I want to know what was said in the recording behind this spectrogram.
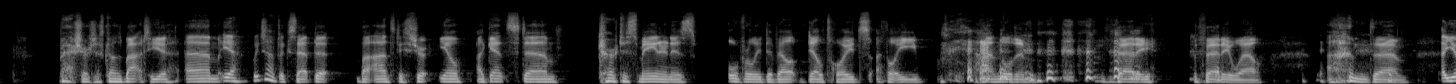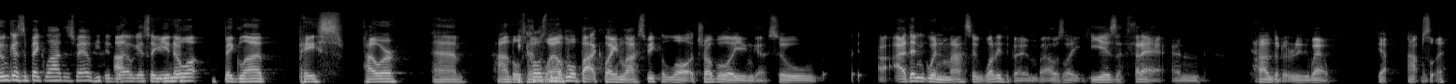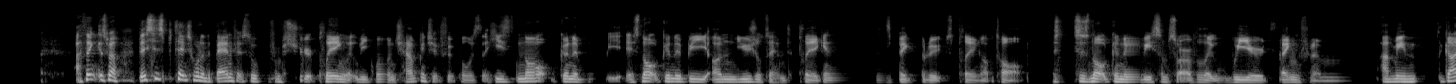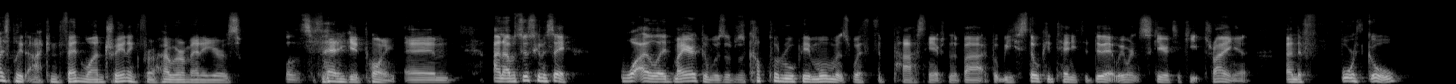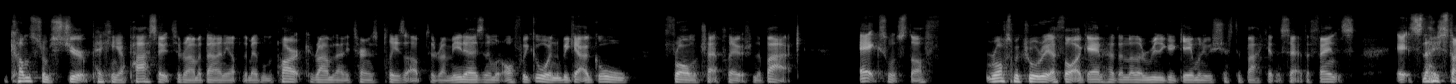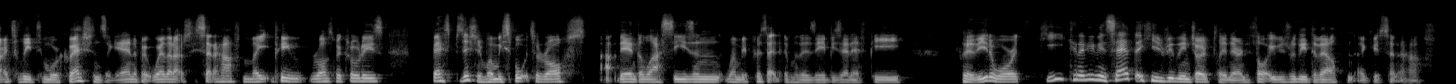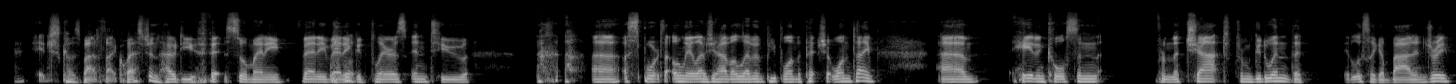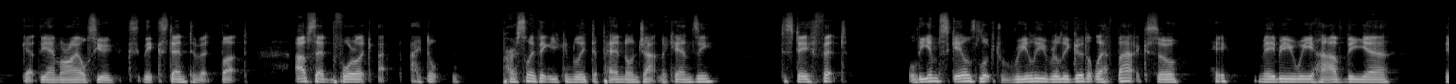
pressure just comes back to you. Um, yeah, we just have to accept it. But Anthony Stewart, you know, against um, Curtis Main and his overly developed deltoids, I thought he handled him very, very well. And um, Ayunga's a big lad as well. He did well against uh, you know what, big lad, pace, power, um, He handled him caused the well. middle back line last week a lot of trouble, Ayunga. So I I didn't go in massive worried about him, but I was like, he is a threat and handled it really well. Yeah, absolutely. I think as well, this is potentially one of the benefits though from Stewart playing like League One Championship football is that he's not going to be. It's not going to be unusual to him to play against big brutes playing up top. This is not going to be some sort of like weird thing for him. I mean, the guy's played Akinfenwa in training for however many years. Well, that's a very good point. Um, and I was just going to say, what I admired though was there was a couple of ropey moments with the passing out from the back, but we still continued to do it. We weren't scared to keep trying it. And the fourth goal comes from Stewart picking a pass out to Ramadani up the middle of the park. Ramadani turns, plays it up to Ramirez, and then off we go. And we get a goal from trying to play out from the back. Excellent stuff. Ross McCrorie, I thought again had another really good game when he was shifted back at the set of defence. It's now starting to lead to more questions again about whether actually centre half might be Ross McCrorie's best position. When we spoke to Ross at the end of last season, when we presented him with his ABZFP Player of the Year award, he kind of even said that he really enjoyed playing there and thought he was really developing a good centre half. It just comes back to that question: How do you fit so many very, very good players into uh, a sport that only allows you to have eleven people on the pitch at one time? Um, Hayden Coulson from the chat from Goodwin that it looks like a bad injury. Get the MRI, I'll see the extent of it. But I've said before, like I, I don't personally think you can really depend on Jack McKenzie to stay fit. Liam Scales looked really, really good at left back. So hey, maybe we have the uh,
